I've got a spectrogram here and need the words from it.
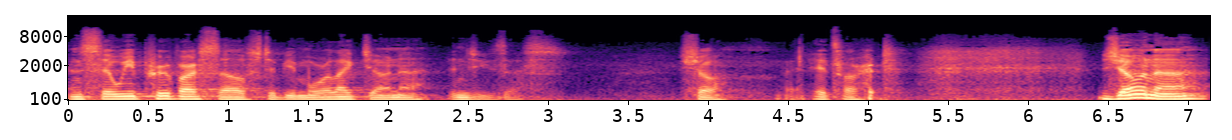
and so we prove ourselves to be more like Jonah than Jesus. Sure, that hits hard. Jonah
